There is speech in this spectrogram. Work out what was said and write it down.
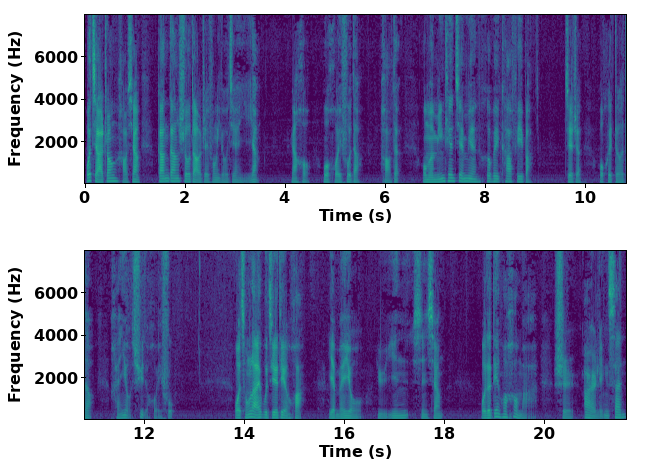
我假装好像刚刚收到这封邮件一样，然后我回复道：“好的，我们明天见面喝杯咖啡吧。”接着我会得到很有趣的回复。我从来不接电话，也没有语音信箱。我的电话号码是二零三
